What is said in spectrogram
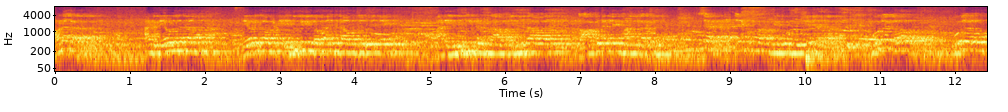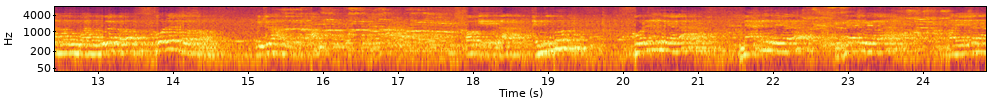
అవునా కదా ఆయన దేవుడు కదా. దేవుడు కాబట్టి ఎందుకు ఈ లోకానికి రావాల్సి వచ్చింది? ఆయన ఎందుకు ఇక్కడ రావాలి ఎందుకు రావాలి? రాకూడదే మనం రక్షణ సరే మీకు విషయం చెప్తాను. ఊళ్ళలో ఊళ్ళలో మనం మన ఊళ్ళలో కోళ్ళని కోరుతాం విగ్రహం ఓకే ఎందుకు? కోడిని వేయాలా మేకని వేయాలా విగ్రహాన్ని వేయాలా మన ఏదైనా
